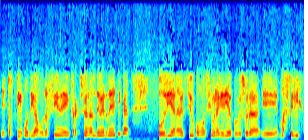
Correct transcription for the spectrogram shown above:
estos tipos, digámoslo así, de infracción al deber de ética, podrían haber sido, como decía una querida profesora, eh, más felices.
